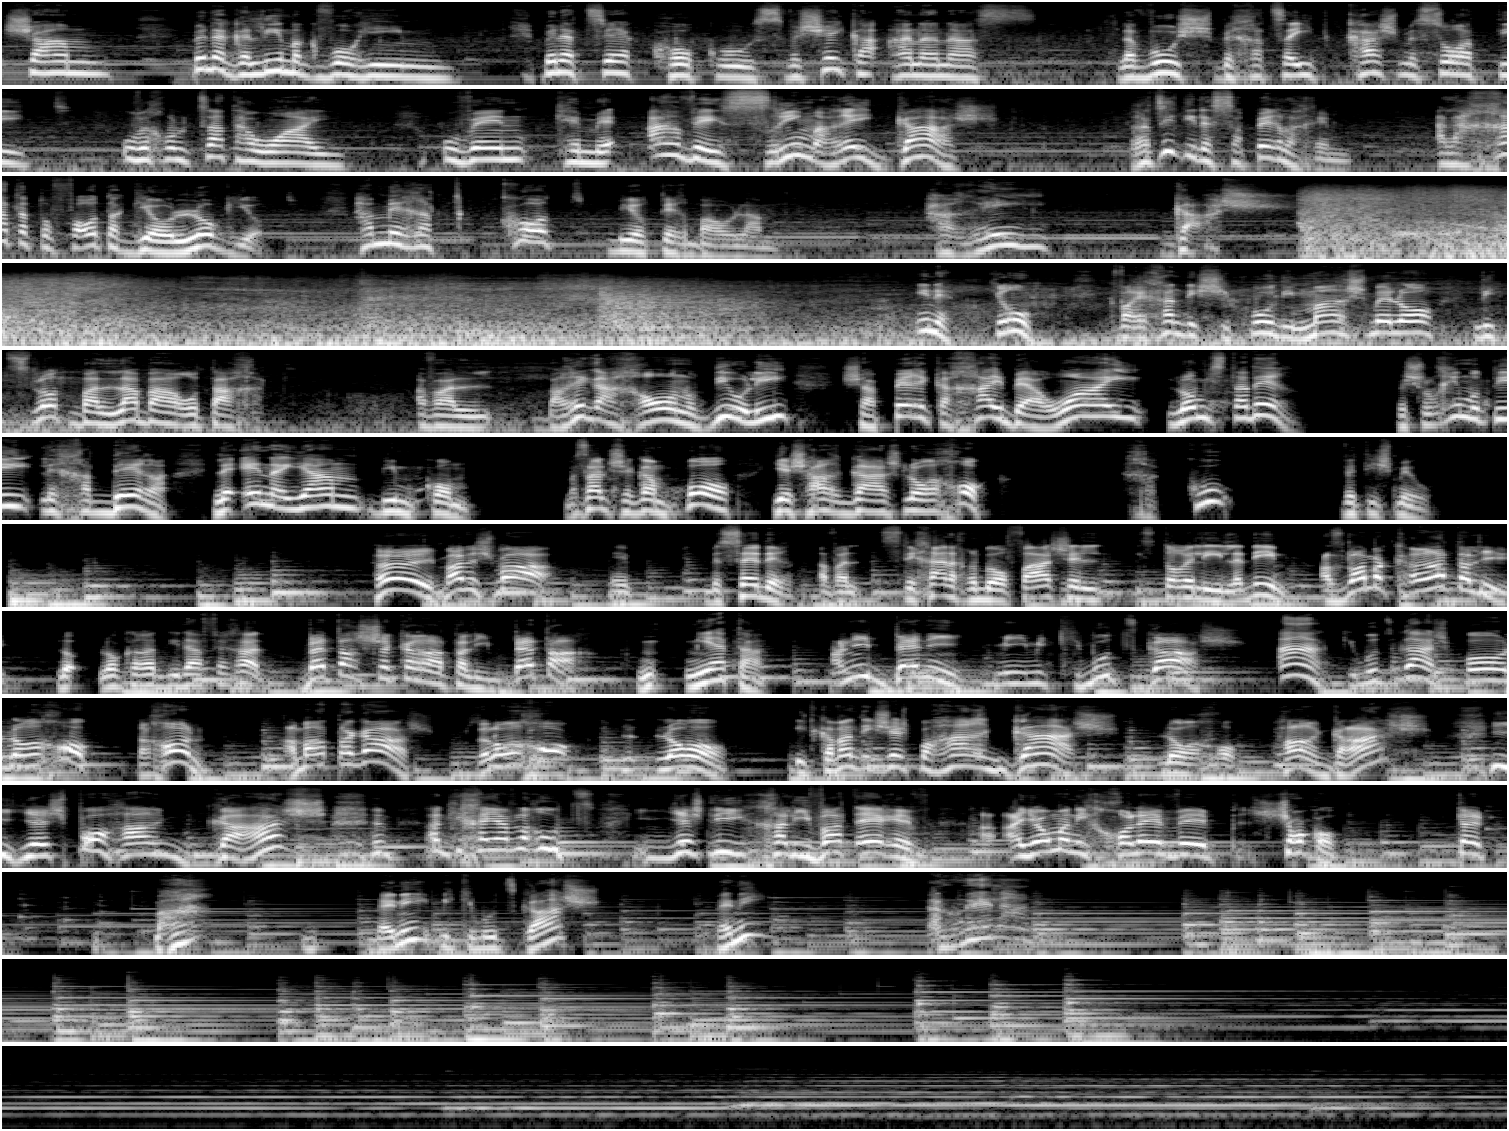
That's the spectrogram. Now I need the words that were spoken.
שם, בין הגלים הגבוהים, בין עצי הקוקוס ושייק האננס, לבוש בחצאית קש מסורתית ובחולצת הוואי, ובין כ-120 הרי געש, רציתי לספר לכם על אחת התופעות הגיאולוגיות המרתקות ביותר בעולם, הרי געש. הנה, תראו, כבר הכנתי שיפוד עם מרשמלו לצלות בלבה הרותחת. אבל ברגע האחרון הודיעו לי שהפרק החי בהוואי לא מסתדר, ושולחים אותי לחדרה, לעין הים במקום. מזל שגם פה יש הר געש לא רחוק. חכו ותשמעו. היי, hey, מה נשמע? אה, בסדר, אבל סליחה, אנחנו בהופעה של היסטוריה לילדים. אז למה קראת לי? לא, לא קראתי לאף אחד. בטח שקראת לי, בטח! מי אתה? אני בני, מ- מקיבוץ געש. אה, קיבוץ געש, פה לא רחוק. נכון, אמרת געש, זה לא רחוק. לא, התכוונתי שיש פה הר געש לא רחוק. הר געש? יש פה הר געש? אני חייב לרוץ, יש לי חליבת ערב. היום אני חולה ושוקו. כן, מה? בני מקיבוץ געש? בני? לאן הוא נעלם?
